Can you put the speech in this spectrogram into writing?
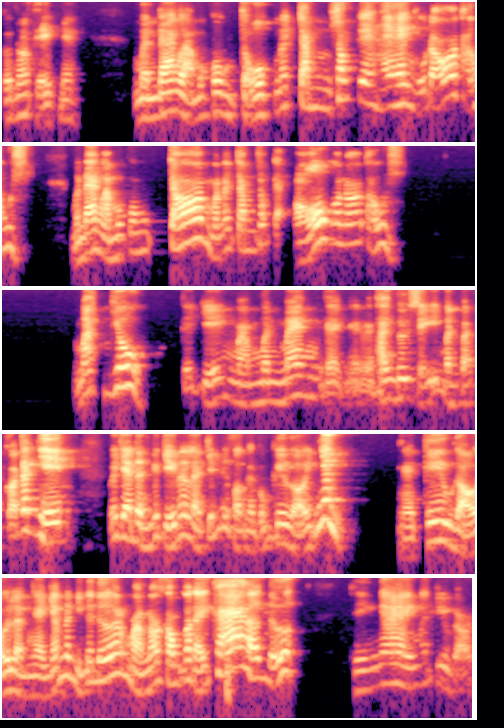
tôi nói thiệt nha. Mình đang là một con chuột nó chăm sóc cái hang của đó thôi. Mình đang là một con chó mà nó chăm sóc cái ổ của nó thôi. Mặc dù cái chuyện mà mình mang cái, cái thân cư sĩ mình phải có trách nhiệm với gia đình cái chuyện đó là chính cái phần ngài cũng kêu gọi. Nhưng ngài kêu gọi là ngài nhắm đến những cái đứa mà nó không có thể khá hơn được thì ngài mới kêu gọi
